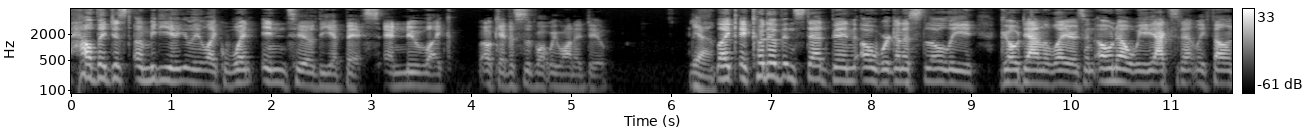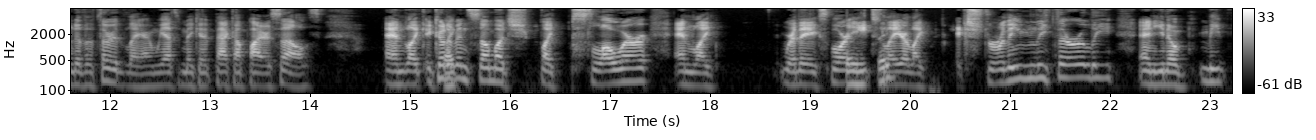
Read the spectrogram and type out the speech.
how they just immediately like went into the abyss and knew like, okay, this is what we want to do. Yeah, Like it could have instead been, oh, we're gonna slowly go down the layers, and oh no, we accidentally fell into the third layer, and we have to make it back up by ourselves. And like it could have Like- been so much like slower and like where they explore They- each they- layer like extremely thoroughly, and you know meet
